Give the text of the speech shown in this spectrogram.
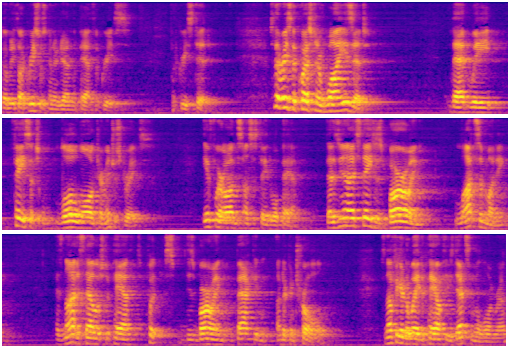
nobody thought Greece was going to go down the path of Greece. But Greece did. So that raises the question of why is it that we face such low long-term interest rates if we're on this unsustainable path? That is, the United States is borrowing lots of money has not established a path to put this borrowing back in, under control. It's not figured a way to pay off these debts in the long run.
